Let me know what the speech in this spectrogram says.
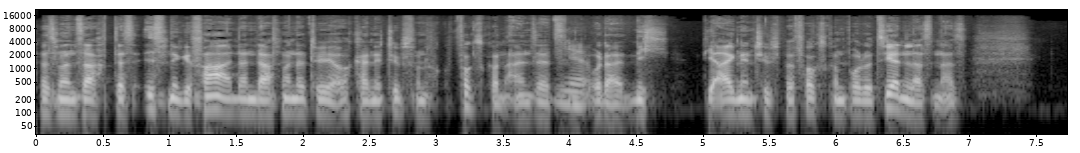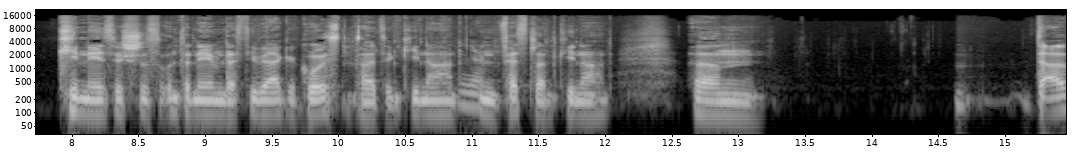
dass man sagt, das ist eine Gefahr, dann darf man natürlich auch keine Chips von Foxconn einsetzen ja. oder nicht die eigenen Chips bei Foxconn produzieren lassen als chinesisches Unternehmen, das die Werke größtenteils in China hat, ja. in Festland China hat. Ähm, da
